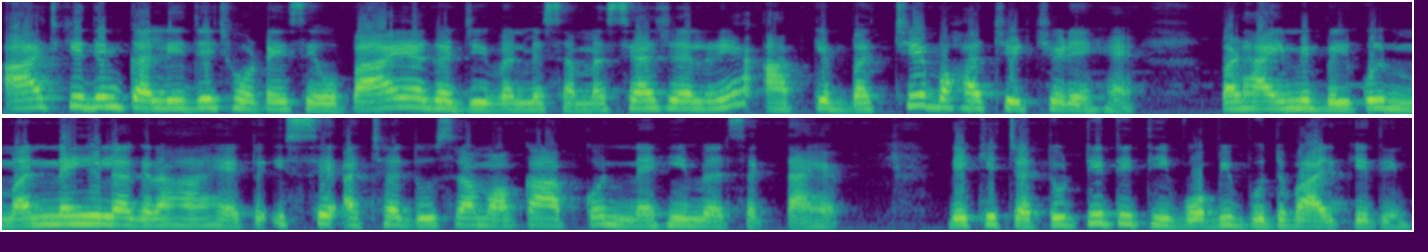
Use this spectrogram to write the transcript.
आज के दिन कर लीजिए छोटे से उपाय। अगर जीवन में समस्या चल रही है, आपके बच्चे बहुत चिड़चिड़े हैं। पढ़ाई में बिल्कुल मन नहीं लग रहा है तो इससे अच्छा दूसरा मौका आपको नहीं मिल सकता है। देखिए, चतुर्थी तिथि, वो भी बुधवार के दिन।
